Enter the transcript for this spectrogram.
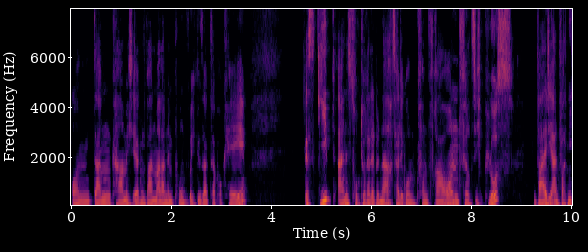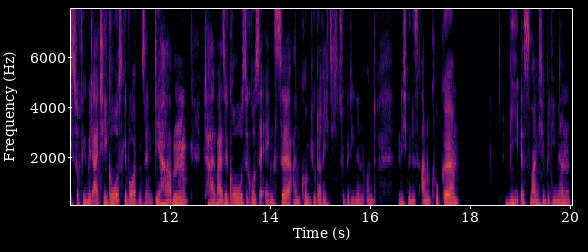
Und dann kam ich irgendwann mal an den Punkt, wo ich gesagt habe, okay, es gibt eine strukturelle Benachteiligung von Frauen 40 plus, weil die einfach nicht so viel mit IT groß geworden sind. Die haben teilweise große, große Ängste, einen Computer richtig zu bedienen. Und wenn ich mir das angucke, wie es manche bedienen,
